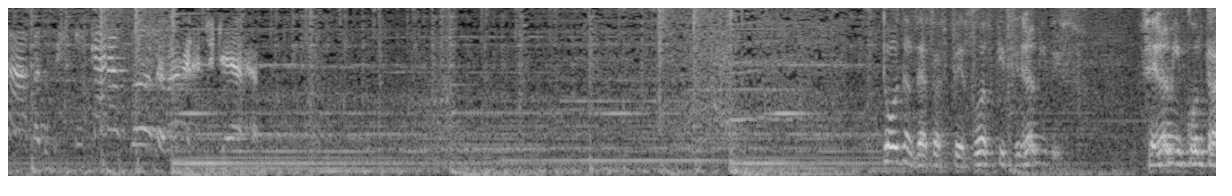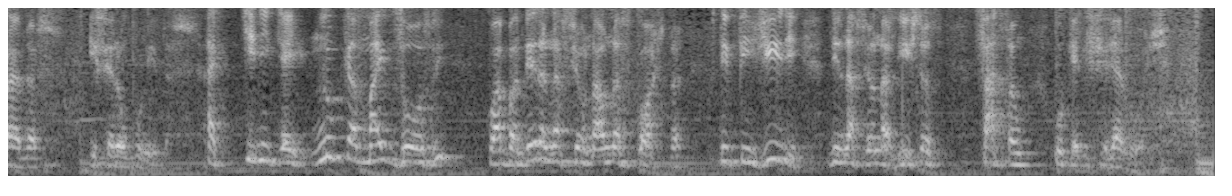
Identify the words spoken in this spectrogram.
sábado, em caravana. Cenário de guerra. Todas essas pessoas que fizeram isso serão encontradas e serão punidas. Aqui ninguém nunca mais ouse, com a bandeira nacional nas costas, se fingirem de nacionalistas, façam o que eles fizeram hoje.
